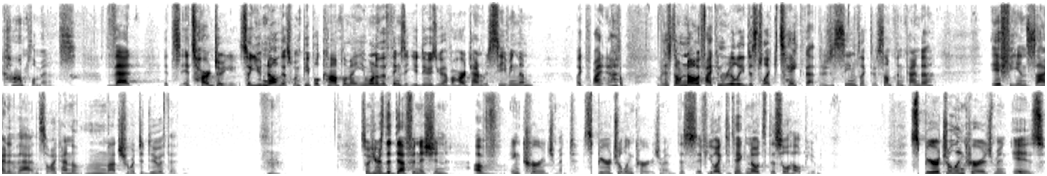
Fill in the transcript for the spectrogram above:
compliments that it's, it's hard to. So you know this. When people compliment you, one of the things that you do is you have a hard time receiving them. Like, why, I just don't know if I can really just like take that. There just seems like there's something kind of iffy inside of that. And so I kind of, mm, not sure what to do with it. So here's the definition of encouragement spiritual encouragement. This, if you like to take notes, this will help you. Spiritual encouragement is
